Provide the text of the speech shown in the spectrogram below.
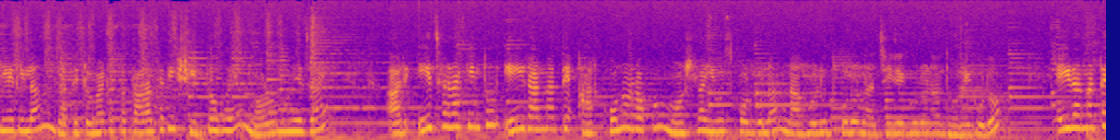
দিয়ে দিলাম, যাতে টমেটোটা তাড়াতাড়ি সিদ্ধ হয়ে নরম হয়ে যায়। আর এছাড়া কিন্তু এই রান্নাতে আর কোনো রকম মশলা ইউজ করব না না হলুদ গুঁড়ো, না জিরে গুঁড়ো, না ধনে গুঁড়ো। এই রান্নাটা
